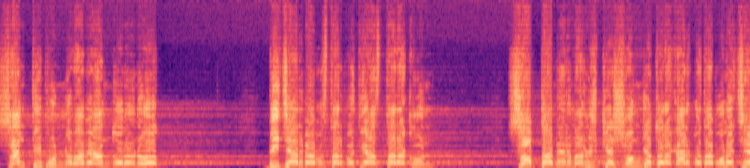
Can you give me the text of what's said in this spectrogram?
শান্তিপূর্ণভাবে আন্দোলন হোক, বিচার ব্যবস্থার প্রতি আস্থা রাখুন, সব ধর্মের মানুষকে সংযত রাখার কথা বলেছে,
